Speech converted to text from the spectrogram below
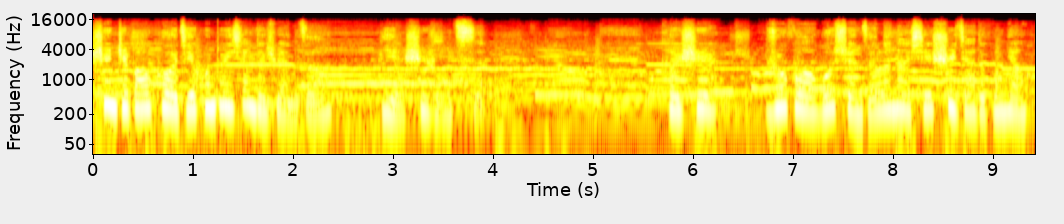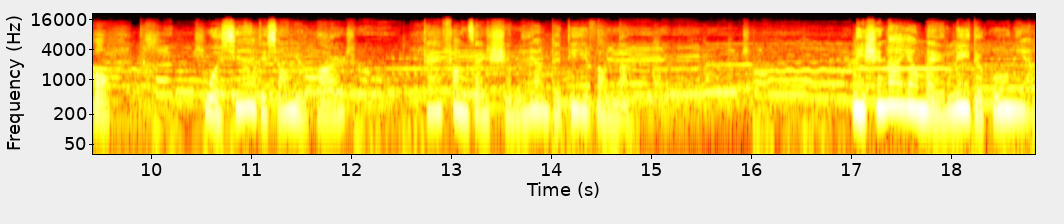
甚至包括结婚对象的选择，也是如此。可是，如果我选择了那些世家的姑娘后，我心爱的小女孩，该放在什么样的地方呢？你是那样美丽的姑娘，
